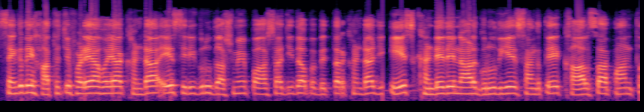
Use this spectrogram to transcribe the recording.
ਸਿੰਘ ਦੇ ਹੱਥ 'ਚ ਫੜਿਆ ਹੋਇਆ ਖੰਡਾ, ਇਹ ਸ੍ਰੀ ਗੁਰੂ ਦਸਵੇਂ ਪਾਤਸ਼ਾਹ ਜੀ ਦਾ ਪਵਿੱਤਰ ਖੰਡਾ ਜੀ। ਇਸ ਖੰਡੇ ਦੇ ਨਾਲ ਗੁਰੂ ਦੀ ਇਹ ਸੰਗਤੇ ਖਾਲਸਾ ਪੰਥ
